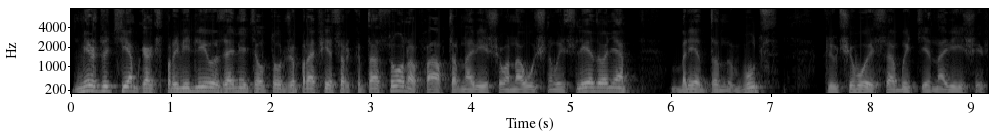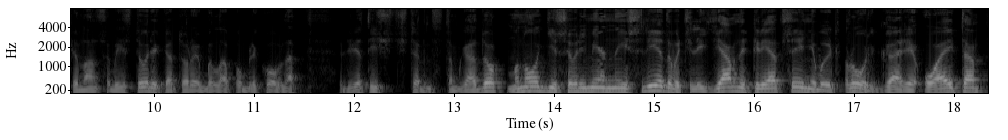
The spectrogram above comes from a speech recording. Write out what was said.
Между тем, как справедливо заметил тот же профессор Катасонов, автор новейшего научного исследования Бреттон Вудс, ключевое событие новейшей финансовой истории, которое было опубликовано в 2014 году, многие современные исследователи явно переоценивают роль Гарри Уайта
